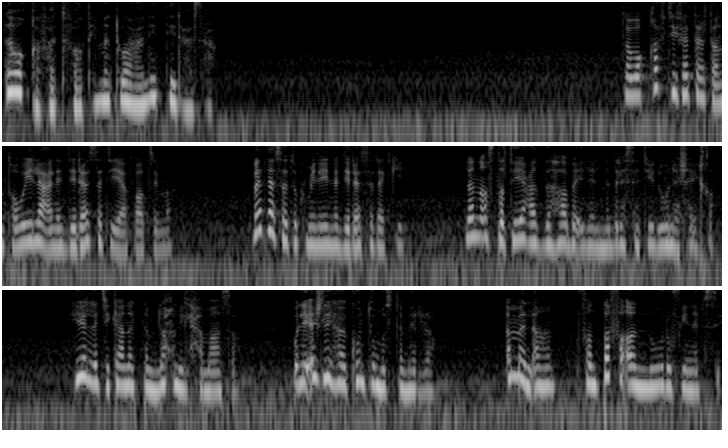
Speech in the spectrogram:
توقفت فاطمة عن الدراسة. توقفت فترة طويلة عن الدراسة يا فاطمة. متى ستكملين دراستك؟ لن أستطيع الذهاب إلى المدرسة دون شيخة. هي التي كانت تمنحني الحماسة ولأجلها كنت مستمرة. أما الآن فانطفأ النور في نفسي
